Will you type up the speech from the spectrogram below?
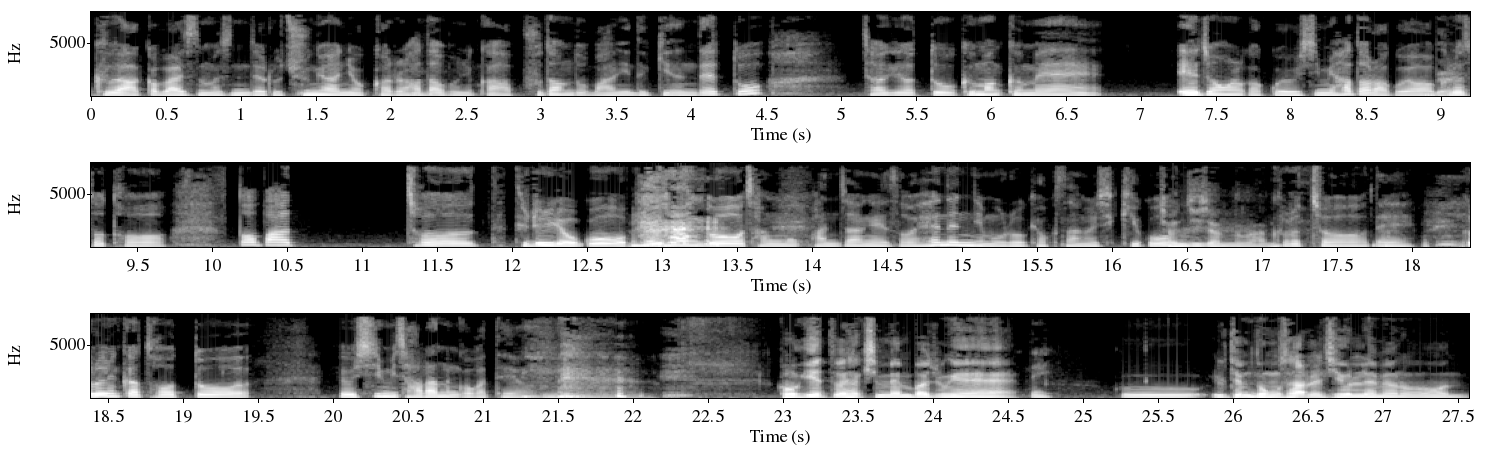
그 아까 말씀하신 대로 중요한 역할을 하다 음. 보니까 부담도 많이 느끼는데 또 자기가 또 그만큼의 애정을 갖고 열심히 하더라고요. 네. 그래서 더 떠받쳐 드리려고 별명도 장목 반장에서 해느님으로 격상을 시키고 전지전능한 그렇죠. 네. 그러니까 더또 열심히 잘하는 것 같아요. 음. 거기에 또 핵심 멤버 중에 네. 그 일테면 농사를 지으려면은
